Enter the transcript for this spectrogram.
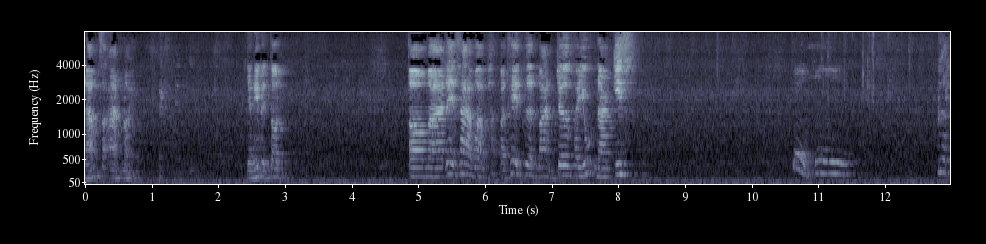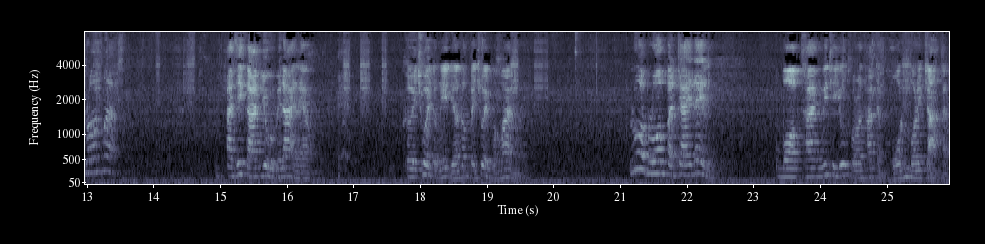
น้ำสะอาดหน่อย อย่างนี้เป็นต้น ต่อมาได้ทราบว่าประเทศเพื่อนบ้านเจอพายุนากิสโอ้โหเดือดร้อนมาก อธิการอยู่ไม่ได้แล้ว เคยช่วยตรงนี้เดี๋ยวต้องไปช่วยพม่าหน่อยรวบรวมปัจจัยได้ บอกทางวิทยุโทรทัศน์ขนบริจาคกัน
